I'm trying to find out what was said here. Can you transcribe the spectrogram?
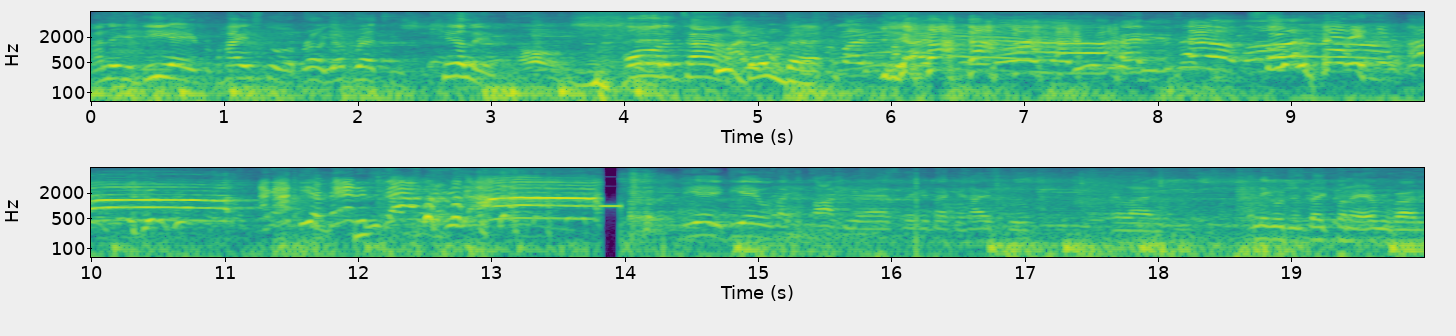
my nigga DA from high school, bro, your breath is killing Oh, all the time. Does that? petty as hell, bro. Super petty. I got the advantage now. nigga. DA, DA was like the popular ass nigga back in high school. And like, that nigga would just make fun of everybody.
